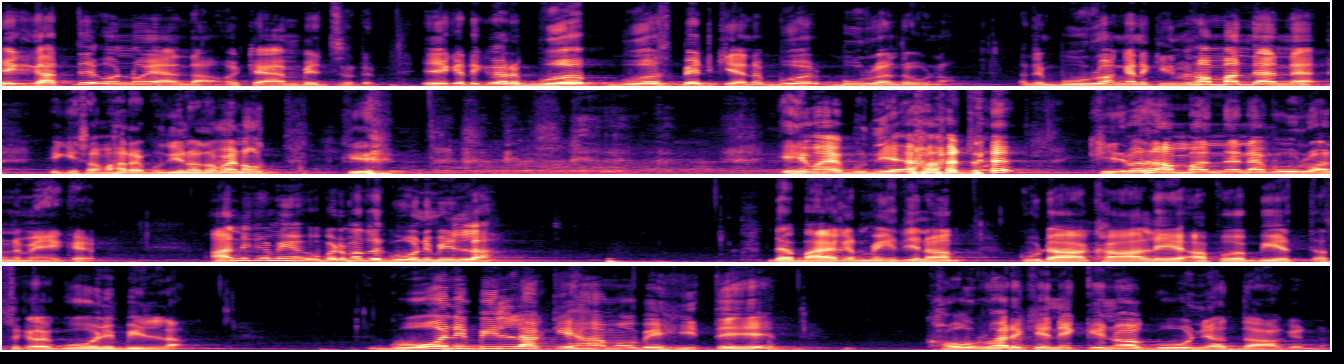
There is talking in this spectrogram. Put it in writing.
ඒක ගත්තේ ඔන්න ඔය ඇඳන් ඔය කෑම් බෙඩ්ස් වලට. ඒකට කිව්වා බූවර්ස් බෙඩ් කියන බූරු ඇඳ වුණා. ඉතින් බූරුවන් ගැන කිසිම සම්බන්ධයක් නැහැ. ඒකේ සමහර බුදිනවා තමයි නමුත් එහෙමයි බුදියාවට කිසිම සම්බන්ධයක් නැහැ බූරුවන්න මේක. අනික මේ ඔබට මත ගෝනි බිල්ලා. දැන් බයකට මේක තියෙනවා කුඩා කාලේ අපව බියත් අස කළ ගෝනි බිල්ලා. ගෝනි බිල්ලා කියහම ඔබේ හිතේ කවුරු හරි කෙනෙක් ඉනවා ගෝනියක් දාගෙන.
